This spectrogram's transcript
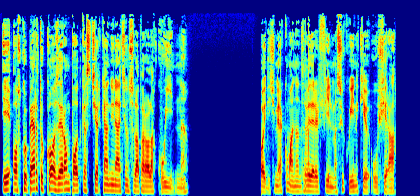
e ho scoperto cosa era un podcast cercando in iTunes la parola Queen. Poi dice mi raccomando andate a vedere il film su Queen che uscirà uh,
